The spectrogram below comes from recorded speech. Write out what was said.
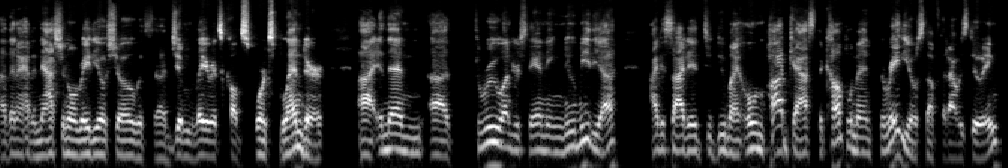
uh, then i had a national radio show with uh, jim Leyritz called sports blender uh, and then uh, through understanding new media, I decided to do my own podcast to complement the radio stuff that I was doing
